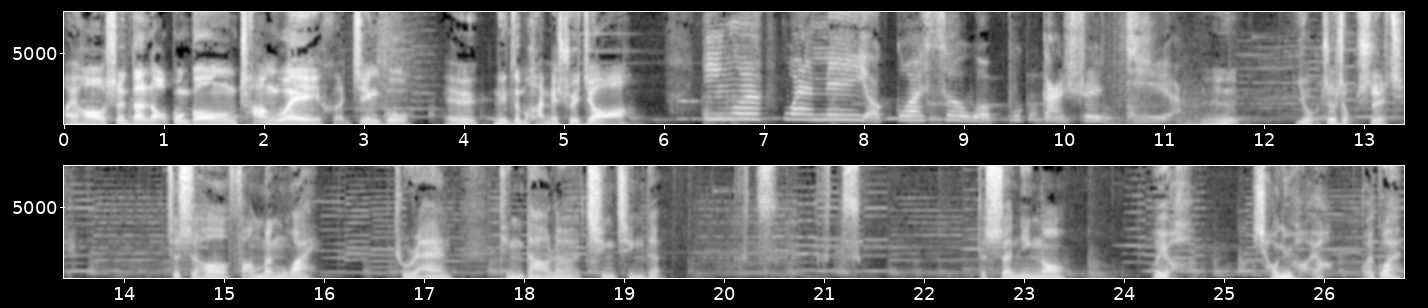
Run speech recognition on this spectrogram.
还好，圣诞老公公肠胃很坚固。诶，你怎么还没睡觉啊？因为外面有怪兽，我不敢睡觉。嗯，有这种事情。这时候，房门外突然听到了轻轻的“咯吱咯吱”的声音哦。哎呀，小女孩啊，乖乖，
